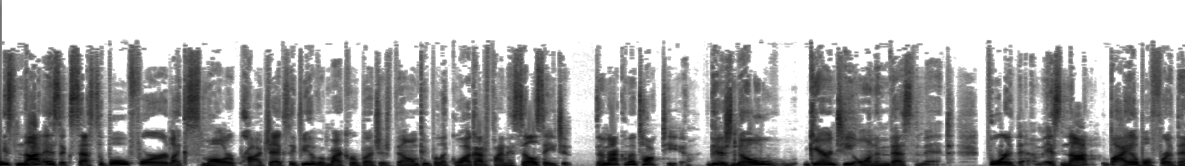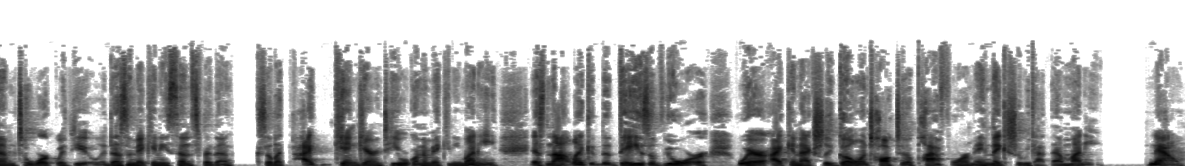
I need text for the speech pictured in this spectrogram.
is not as accessible for like smaller projects. If you have a micro budget film, people are like, well, I got to find a sales agent they're not going to talk to you. There's no guarantee on investment for them. It's not viable for them to work with you. It doesn't make any sense for them. So like, I can't guarantee we're going to make any money. It's not like the days of yore where I can actually go and talk to a platform and make sure we got that money. Now,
